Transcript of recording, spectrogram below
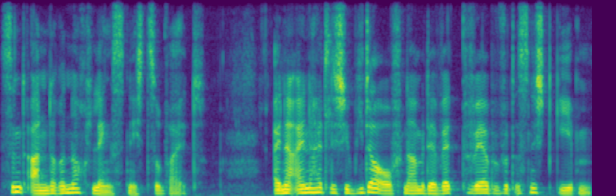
sind andere noch längst nicht so weit. Eine einheitliche Wiederaufnahme der Wettbewerbe wird es nicht geben.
